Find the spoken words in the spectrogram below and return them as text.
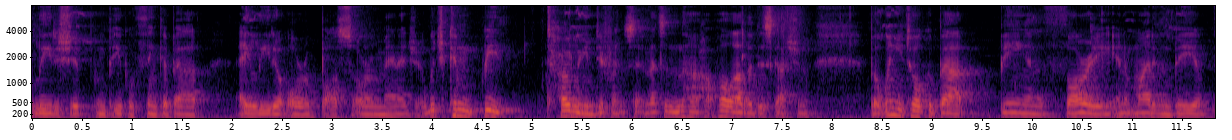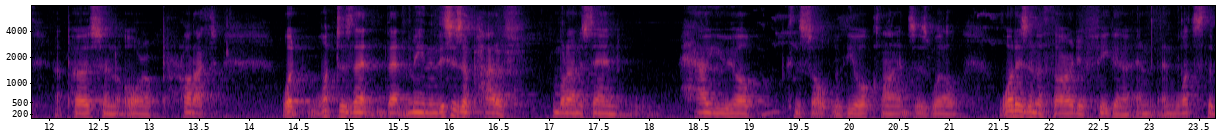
leadership when people think about a leader or a boss or a manager, which can be totally indifferent. And that's a whole other discussion. But when you talk about being an authority, and it might even be a, a person or a product, what what does that, that mean? And this is a part of, from what I understand, how you help consult with your clients as well. What is an authoritative figure, and, and what's the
